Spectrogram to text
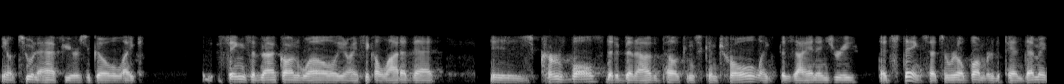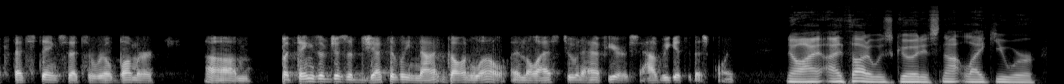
you know, two and a half years ago, like things have not gone well. You know, I think a lot of that is curveballs that have been out of the Pelicans' control, like the Zion injury. That stinks. That's a real bummer. The pandemic, that stinks. That's a real bummer. Um, but things have just objectively not gone well in the last two and a half years. How did we get to this point? No, I, I thought it was good. It's not like you were –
